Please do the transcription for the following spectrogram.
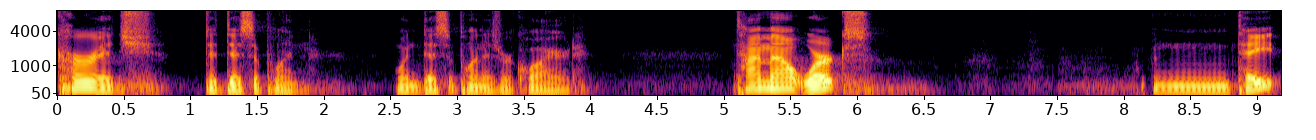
courage to discipline when discipline is required. Timeout works. And Tate,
